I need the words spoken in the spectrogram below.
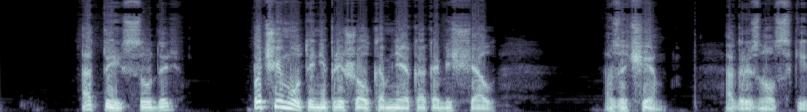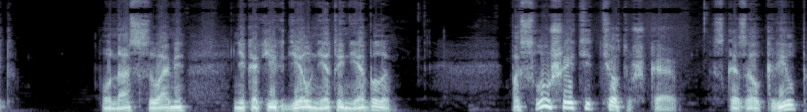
— А ты, сударь, почему ты не пришел ко мне, как обещал? — А зачем? — огрызнулся Кит. — У нас с вами никаких дел нет и не было. — Послушайте, тетушка... — сказал Квилп,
